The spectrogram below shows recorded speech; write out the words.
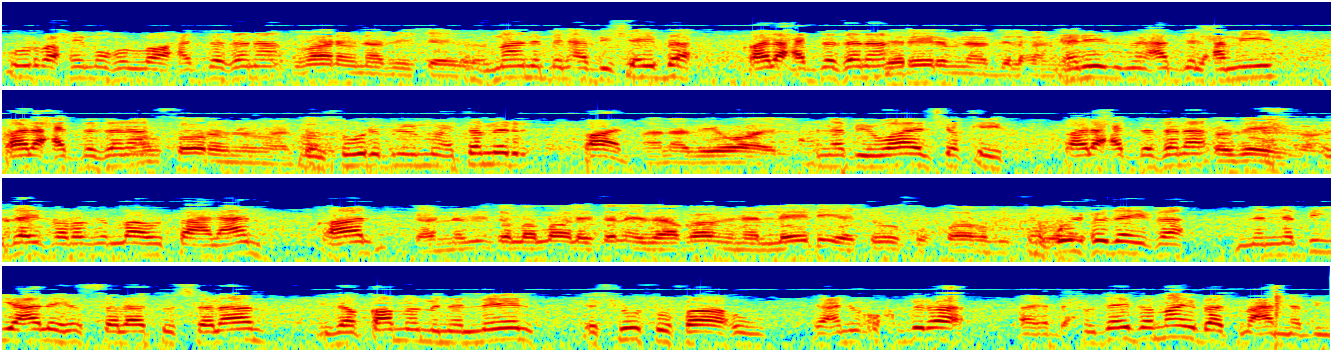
يقول رحمه الله حدثنا عثمان بن أبي شيبة. عثمان بن أبي شيبة قال حدثنا جرير بن عبد الحميد. جرير بن عبد الحميد قال حدثنا منصور بن المعتمر. منصور بن المعتمر قال عن أبي وائل. عن أبي وائل شقيق قال حدثنا حذيفة. حذيفة رضي الله تعالى عنه. قال كان النبي صلى الله عليه وسلم إذا قام من الليل يشوص فاه بالسواك. يقول حذيفة إن النبي عليه الصلاة والسلام إذا قام من الليل يشوص فاه يعني أخبر حذيفة ما يبات مع النبي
